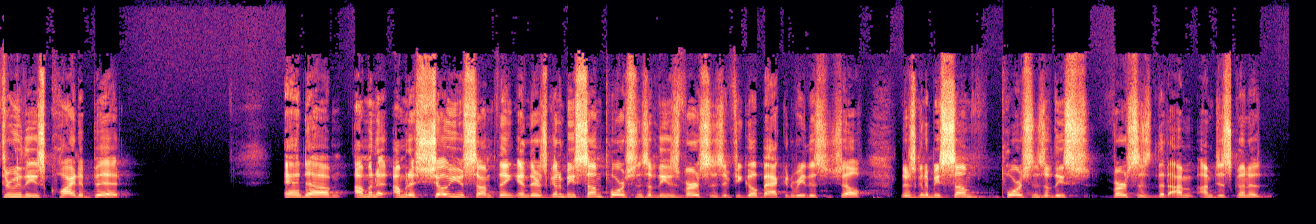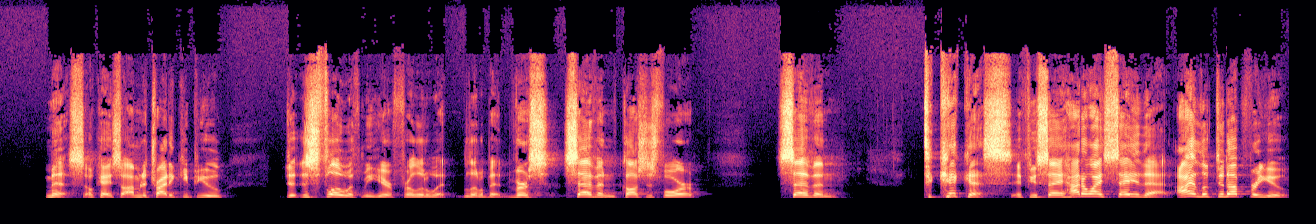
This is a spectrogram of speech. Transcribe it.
through these quite a bit. And um, I'm going to I'm going to show you something, and there's going to be some portions of these verses. If you go back and read this yourself, there's going to be some portions of these verses that I'm I'm just going to miss. Okay, so I'm going to try to keep you just flow with me here for a little bit, little bit. Verse 7, Colossians 4, 7. Tychicus. If you say, How do I say that? I looked it up for you.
